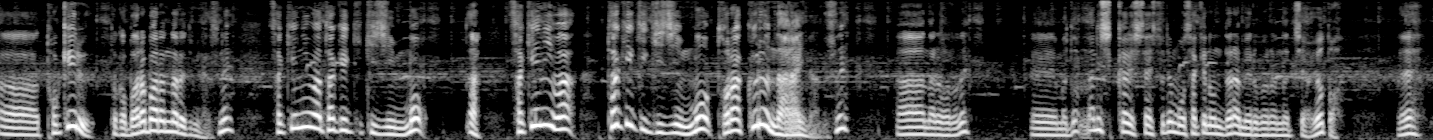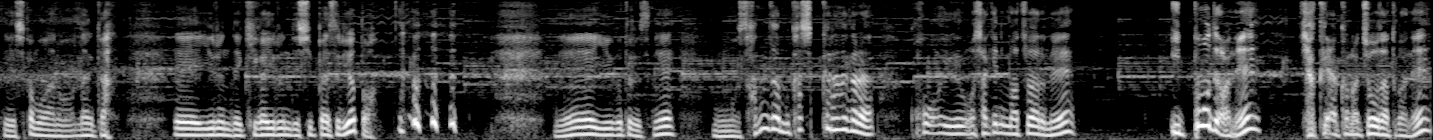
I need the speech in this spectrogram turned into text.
あ溶けるとかバラバラになるって意味なんですね。酒には竹木鬼人も、あ、酒には竹木鬼人も虎来る習いなんですね。ああ、なるほどね。えー、まあ、どんなにしっかりした人でもお酒飲んだらメロメロになっちゃうよと。ね。えー、しかも、あの、何かえー、緩んで、気が緩んで失敗するよと。ねいうことですね。もう散々昔からだから、こういうお酒にまつわるね。一方ではね、百薬の長だとかね、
